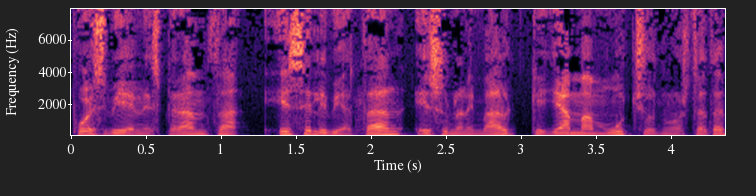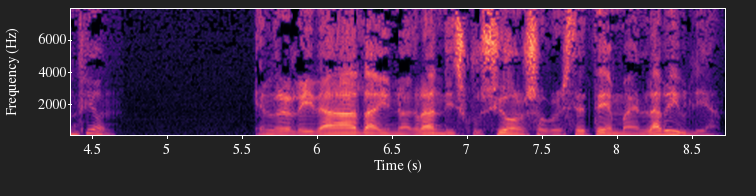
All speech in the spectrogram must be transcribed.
Pues bien, Esperanza, ese leviatán es un animal que llama mucho nuestra atención. En realidad hay una gran discusión sobre este tema en la Biblia.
